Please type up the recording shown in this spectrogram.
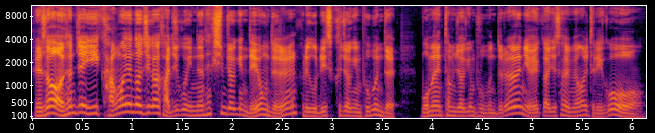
그래서 현재 이 강원에너지가 가지고 있는 핵심적인 내용들 그리고 리스크적인 부분들, 모멘텀적인 부분들은 여기까지 설명을 드리고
